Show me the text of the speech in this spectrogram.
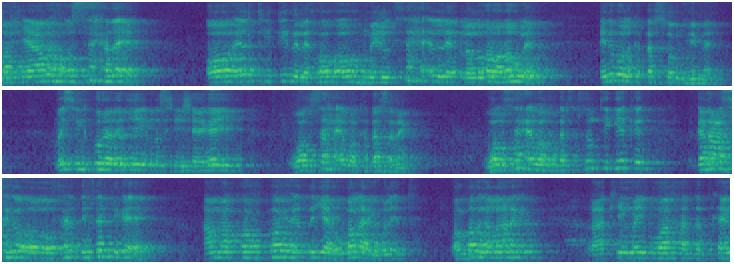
Waxyaabaha oo saxda ah oo l t d da leh oo meel sax lala ororow leh ini walka darsoo muhiim ah may siin ka buraarajiyey ma siin sheegay wal sax ee walka darsanay. Wal sax ee walka darsan runtii geedka ganacsiga oo fardi fardiga ah ama koox kooxda yar wal arag wal it walbadana la arag laakiin maybu aha dadkan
